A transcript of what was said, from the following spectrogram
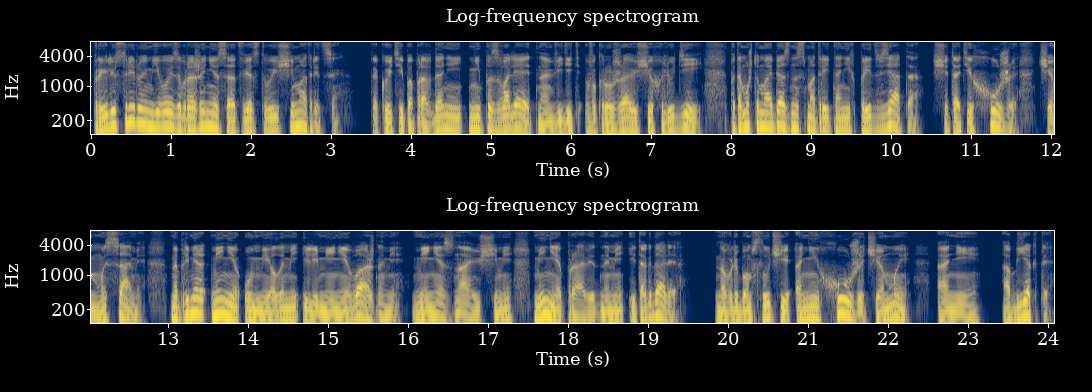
Проиллюстрируем его изображение соответствующей матрицы. Такой тип оправданий не позволяет нам видеть в окружающих людей, потому что мы обязаны смотреть на них предвзято, считать их хуже, чем мы сами, например, менее умелыми или менее важными, менее знающими, менее праведными и так далее. Но в любом случае они хуже, чем мы, они — объекты.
